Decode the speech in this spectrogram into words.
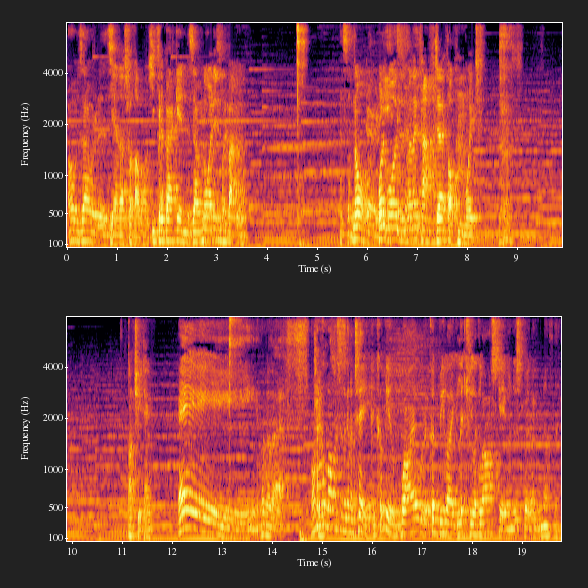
oh, is that what it is? Yeah, that's what that was. You put it back in. Is that what? No, I didn't put it back in. That's No, dirty. what it was is when I tapped it, I thought, hmm, wait. Not cheating. Hey, look at that. I wonder how long this is gonna take. It could be a while, or it could be like literally like last game and just be like nothing.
